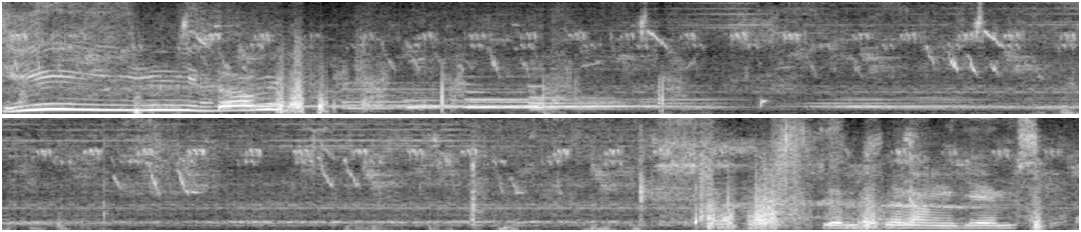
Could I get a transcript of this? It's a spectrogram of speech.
Hii, dami. Gems na lang, gems.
